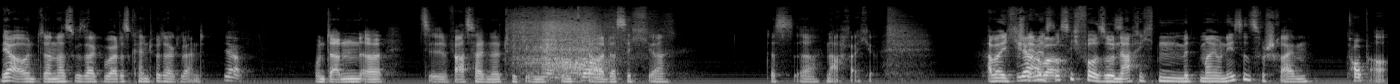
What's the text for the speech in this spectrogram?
Ja, und dann hast du gesagt, Word ist kein Twitter-Client. Ja. Und dann äh, war es halt natürlich irgendwie schon klar, dass ich äh, das äh, nachreiche. Aber ich Ja, stelle mir das lustig vor, so Nachrichten mit Mayonnaise zu schreiben. Top. Au-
